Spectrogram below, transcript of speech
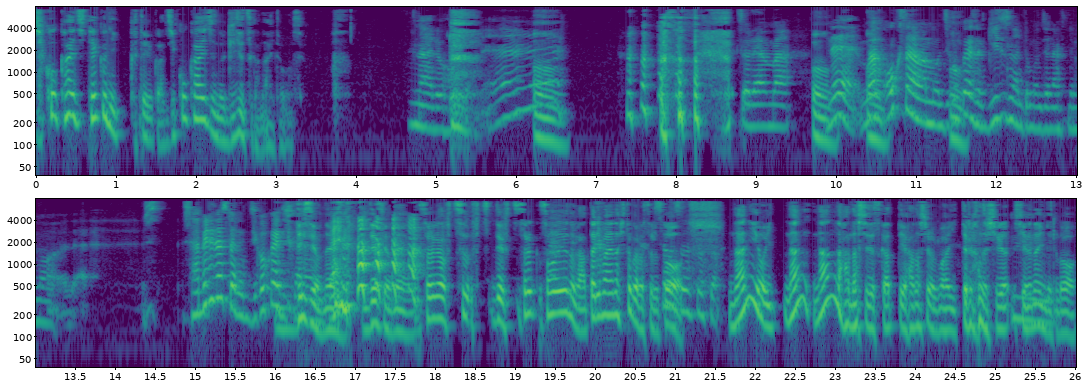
自己開示テクニックというか、自己開示の技術がないと思うんですなるほどね。よ。それはまあ、うん。うん。ねまあ、うん奥さんはもう自己開発の技術なんてもんじゃなくても、し喋り出したら自己開示しかないですよ。ね。ですよね。それが普通、普通、で、それ、そういうのが当たり前の人からするとそうそ、うそうそう。何をい、なん、何の話ですかっていう話をまあ言ってるかもしれ知れないんだけど、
